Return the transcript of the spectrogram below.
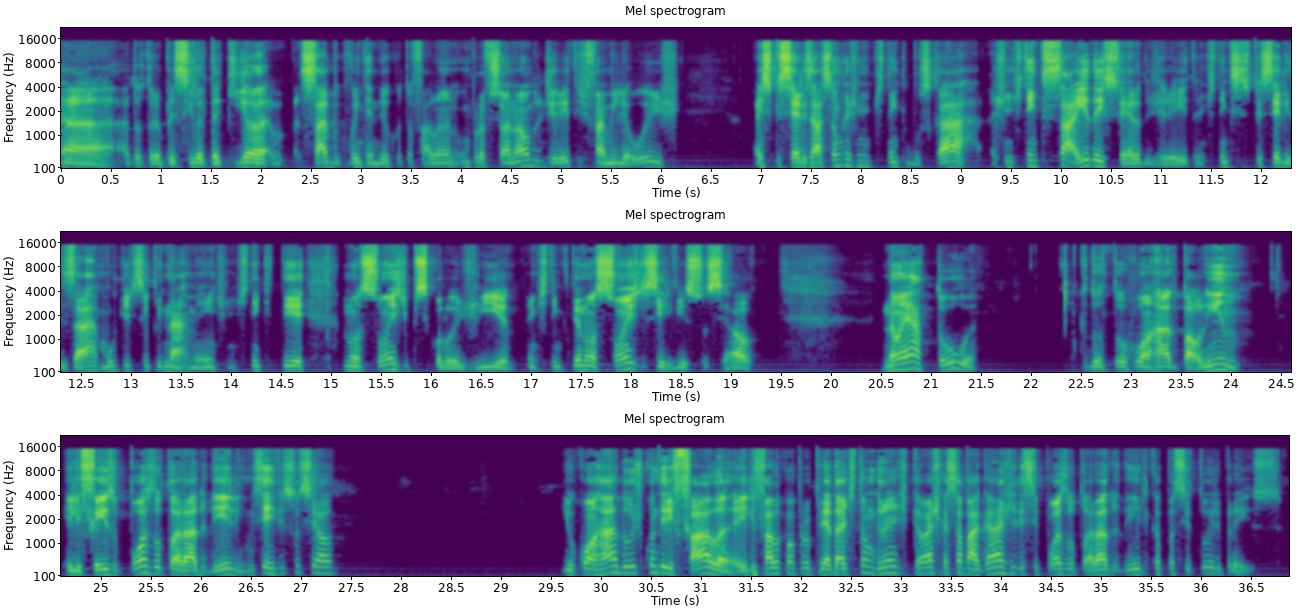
a, a doutora Priscila está aqui, ela sabe que vai entender o que eu estou falando. Um profissional do direito de família hoje, a especialização que a gente tem que buscar, a gente tem que sair da esfera do direito, a gente tem que se especializar multidisciplinarmente, a gente tem que ter noções de psicologia, a gente tem que ter noções de serviço social. Não é à toa que o doutor Conrado Paulino ele fez o pós-doutorado dele em serviço social. E o Conrado, hoje, quando ele fala, ele fala com uma propriedade tão grande que eu acho que essa bagagem desse pós-doutorado dele capacitou ele para isso.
